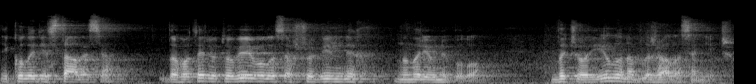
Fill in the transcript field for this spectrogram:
і коли дісталися до готелю, то виявилося, що вільних номерів не було. Вечоріло, наближалася ніч.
